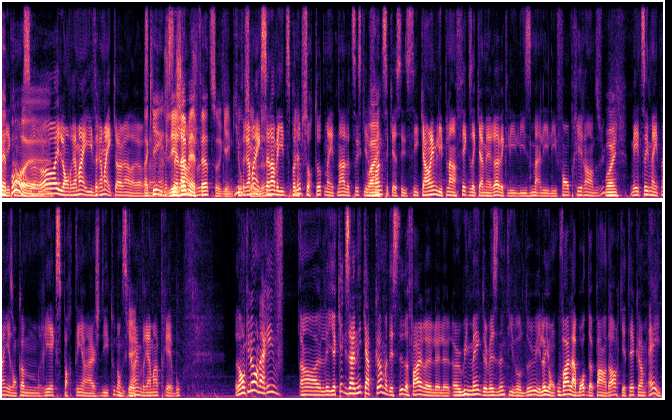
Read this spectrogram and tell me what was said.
sur les pas, consoles. euh, ouais, ils l'ont vraiment, il est vraiment écœurant. Ok, je l'ai jamais jeu. fait sur Il est GameCube. vraiment excellent, mais il est disponible sur tout maintenant. là. Tu sais, ce qui est Ouais. le fun, c'est que c'est quand même les plans fixes de caméra avec les, les, ima- les, les fonds pré-rendus. Ouais. Mais tu sais, maintenant, ils ont comme réexporté en HD et tout, donc c'est quand même vraiment très beau. Donc là, on arrive. en- il y a quelques années, Capcom a décidé de faire le- le- le- un remake de Resident Evil 2 et là, ils ont ouvert la boîte de Pandore qui était comme Hey,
